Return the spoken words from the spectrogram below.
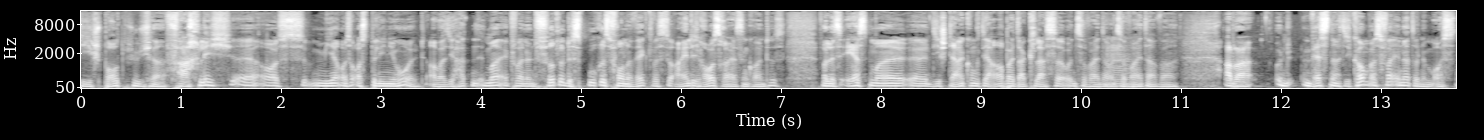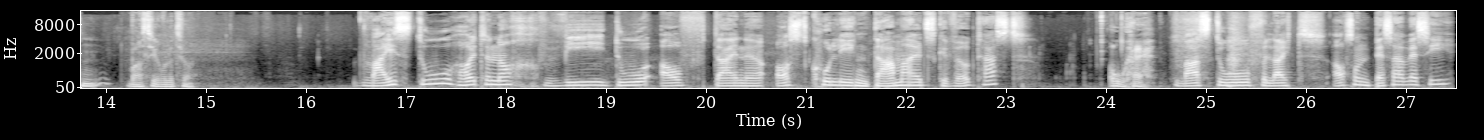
die Sportbücher fachlich äh, aus mir aus Ostberlin geholt. Aber sie hatten immer etwa ein Viertel des Buches vorneweg, was du eigentlich rausreißen konntest, weil es erstmal äh, die Stärkung der Arbeiterklasse und so weiter mhm. und so mhm. weiter war. Aber und im Westen hat sich kaum was verändert und im Osten war es die Revolution. Weißt du heute noch, wie du auf deine Ostkollegen damals gewirkt hast? Oh, hä. Warst du vielleicht auch so ein Besserwessi,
